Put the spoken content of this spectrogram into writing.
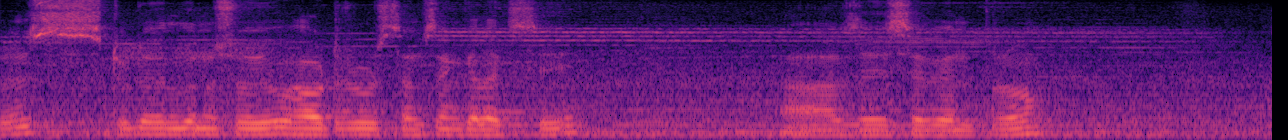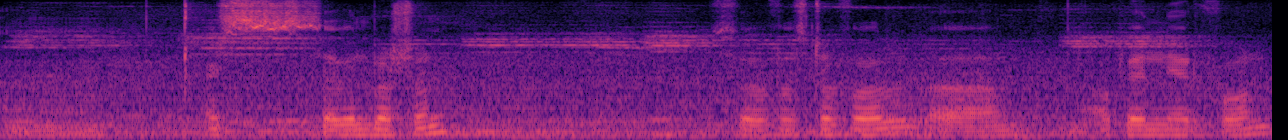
Today I'm gonna show you how to root Samsung Galaxy uh, J7 Pro. Mm, it's 7 version. So first of all, uh, open your phone.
